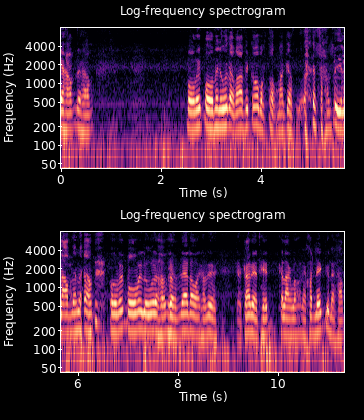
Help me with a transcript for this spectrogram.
นะครับนะครับ โปรไม่โปรไม่รู้แต่ว่าพี่โก้บอกตกมาเกือบสามสี่ลำแล้วนะครับโปรไม่โปรไม่รู้นะครับแบบแน่นอนครับเนี่ยเดี๋ยวก็เนี่ยเทสกำลังรอเนี่ยคอนเน็กอยู่นะครับ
